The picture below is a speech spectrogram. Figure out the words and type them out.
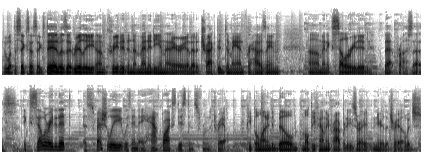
But what the 606 did was it really um, created an amenity in that area that attracted demand for housing um, and accelerated that process. Accelerated it, especially within a half block's distance from the trail. People wanted to build multifamily properties right near the trail, which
